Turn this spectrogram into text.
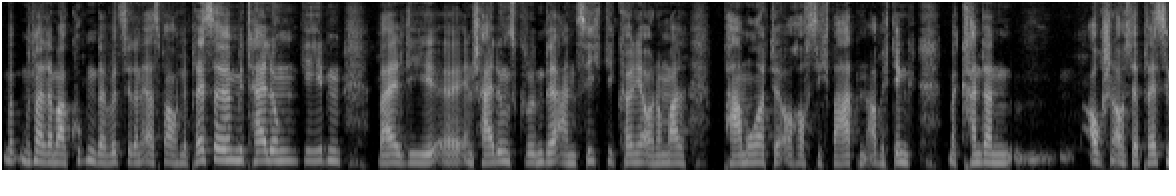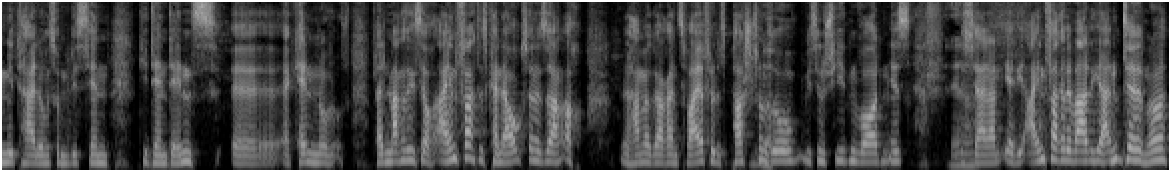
muss man da mal gucken, da wird es ja dann erstmal auch eine Pressemitteilung geben, weil die äh, Entscheidungsgründe an sich, die können ja auch nochmal paar Monate auch auf sich warten. Aber ich denke, man kann dann auch schon aus der Pressemitteilung so ein bisschen die Tendenz äh, erkennen. Vielleicht machen sie es ja auch einfach. Das kann ja auch sein, sagen, ach, wir haben ja gar keinen Zweifel, das passt schon ja. so, wie es entschieden worden ist. Ja. Das ist ja dann eher die einfachere Variante, ne?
